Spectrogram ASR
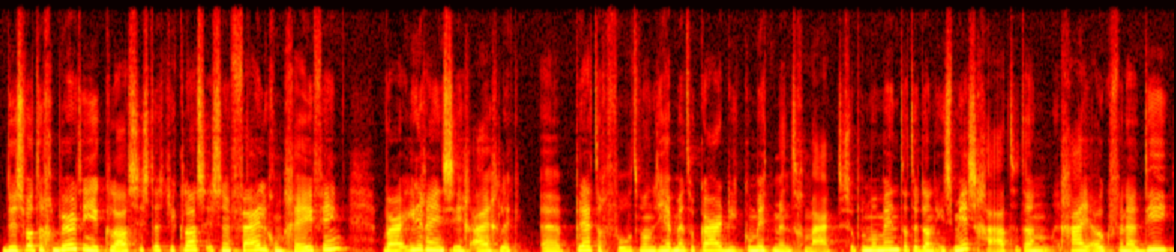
Dus wat er gebeurt in je klas is dat je klas is een veilige omgeving waar iedereen zich eigenlijk uh, prettig voelt. Want je hebt met elkaar die commitment gemaakt. Dus op het moment dat er dan iets misgaat, dan ga je ook vanuit die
